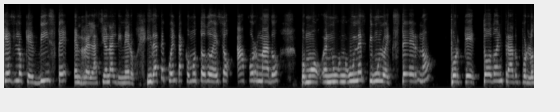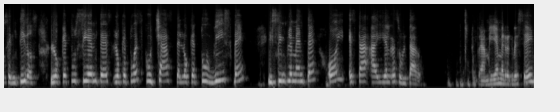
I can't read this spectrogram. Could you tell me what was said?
¿Qué es lo que viste en relación al dinero? Y date cuenta cómo todo eso ha formado como un, un estímulo externo porque todo ha entrado por los sentidos, lo que tú sientes, lo que tú escuchaste, lo que tú viste, y simplemente hoy está ahí el resultado. Para mí ya me regresé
